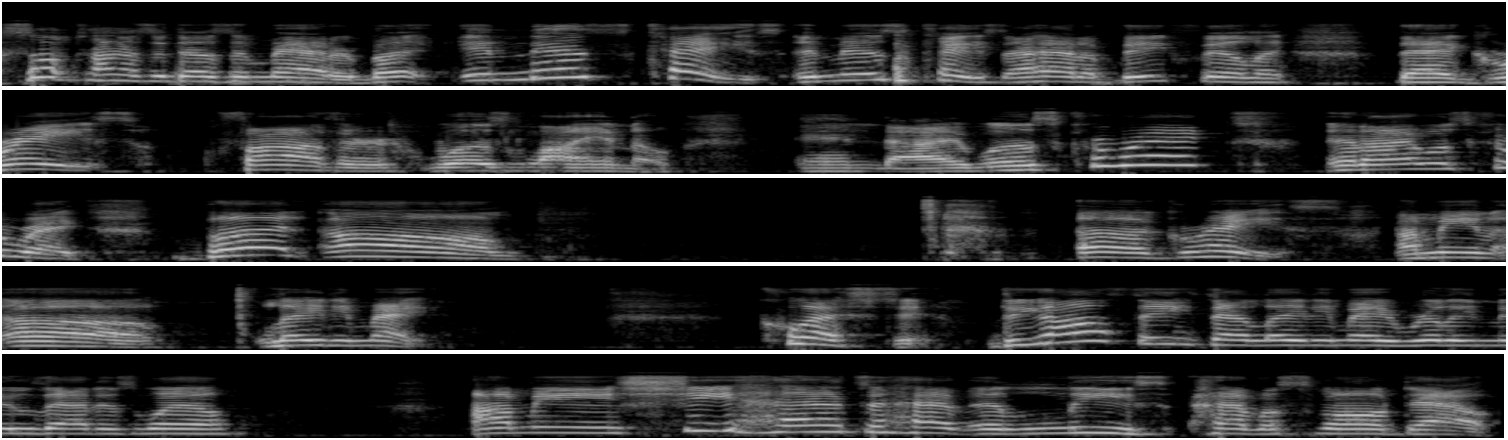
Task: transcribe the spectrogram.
sometimes it doesn't matter. But in this case, in this case, I had a big feeling that Grace father was Lionel. And I was correct. And I was correct. But um uh, Grace, I mean, uh, Lady Mae. Question: Do y'all think that Lady Mae really knew that as well? I mean, she had to have at least have a small doubt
